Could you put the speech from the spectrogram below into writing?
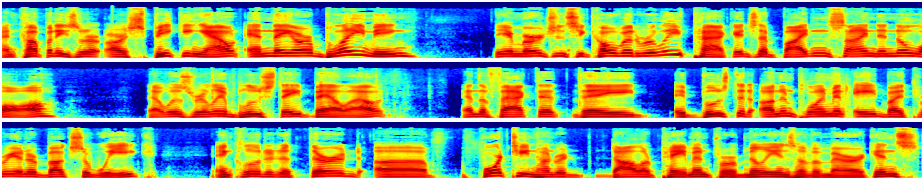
And companies are, are speaking out and they are blaming the emergency COVID relief package that Biden signed into law. That was really a blue state bailout. And the fact that they it boosted unemployment aid by 300 bucks a week, included a third uh, $1,400 payment for millions of Americans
